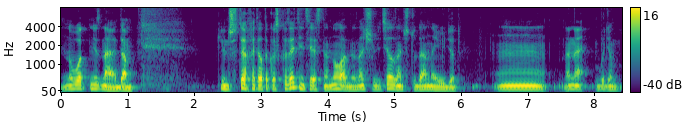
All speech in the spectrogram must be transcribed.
ну вот, не знаю, да. Блин, что я хотел такое сказать интересно? Ну ладно, значит, улетел, значит, туда она и уйдет. Наверное, будем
